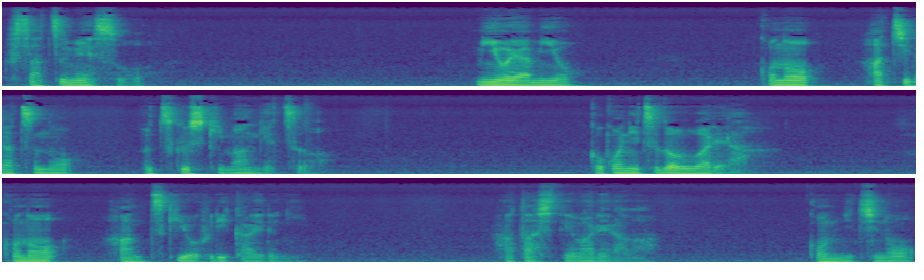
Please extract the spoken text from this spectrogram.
不殺瞑想みよやみよ。この8月の美しき満月を。ここに集う我ら。この半月を振り返るに果たして我らは今日の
